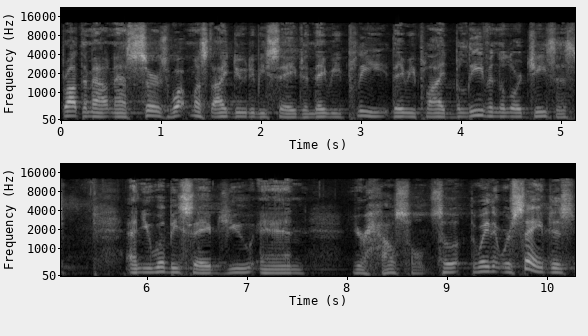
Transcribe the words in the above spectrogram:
brought them out and asked, Sirs, what must I do to be saved? And they, reply, they replied, Believe in the Lord Jesus, and you will be saved, you and your household. So the way that we're saved is,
